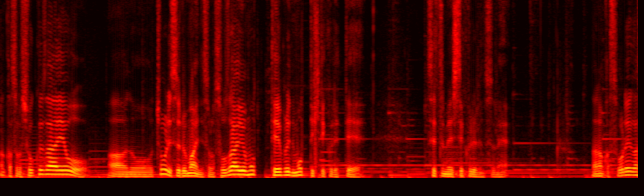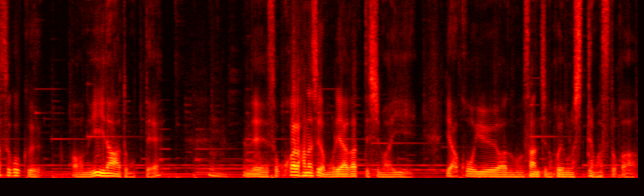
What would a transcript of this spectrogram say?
なんかその食材をあの調理する前にその素材をもテーブルに持ってきてくれて説明してくれるんですよね。なんかそれがすごくあのいいなと思って。ーうん。でそこから話が盛り上がってしまいいやこういうあの産地のこういうもの知ってますとか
